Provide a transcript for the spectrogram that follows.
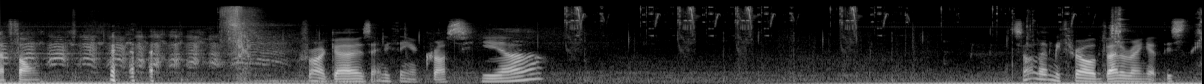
a thong. Before I go, is anything across here? It's not letting me throw a batarang at this thing.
